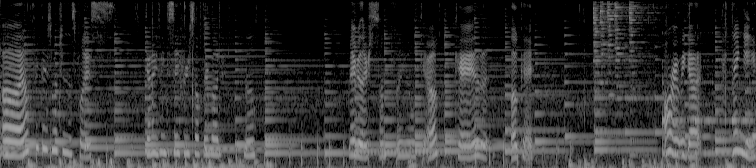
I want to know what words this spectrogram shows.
uh, I don't think there's much in this place. Got anything to say for yourself there, bud? No? Maybe there's something. Okay, okay, okay. Alright, we got thingy.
